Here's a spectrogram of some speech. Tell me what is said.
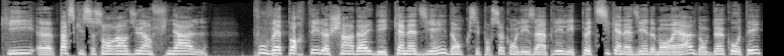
qui, euh, parce qu'ils se sont rendus en finale, pouvaient porter le chandail des Canadiens. Donc, c'est pour ça qu'on les a appelés les petits Canadiens de Montréal. Donc, d'un côté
